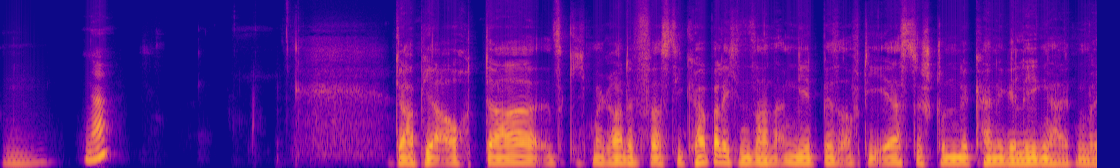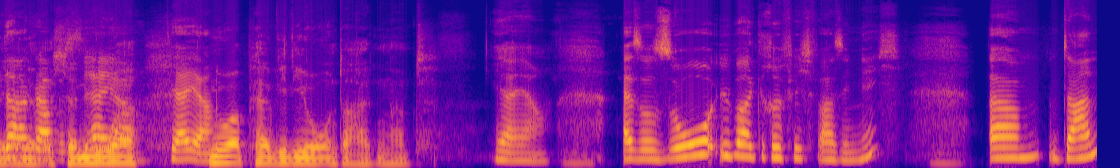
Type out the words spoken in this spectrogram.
Mhm. Na? gab ja auch da, sag ich mal gerade, was die körperlichen Sachen angeht, bis auf die erste Stunde keine Gelegenheiten, weil da ihr euch ja, nur, ja. Ja, ja. nur per Video unterhalten habt. Ja, ja. Also so übergriffig war sie nicht. Ähm, dann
